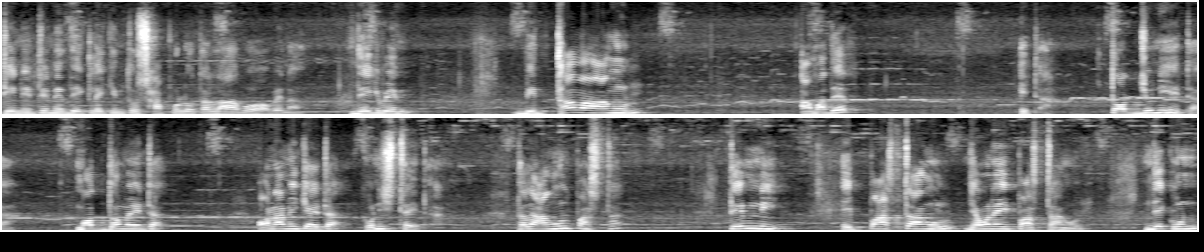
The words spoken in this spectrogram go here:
টেনে টেনে দেখলে কিন্তু সফলতা লাভও হবে না। দেখবেন বৃদ্ধা বা আঙুল আমাদের এটা, তর্জনী এটা, মধ্যমে এটা, অনামিকা এটা, কনিষ্ঠা এটা। তাহলে আঙুল পাঁচটা, তেমনি এই পাঁচটা আঙুল, যেমন এই পাঁচটা আঙুল, দেখুন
